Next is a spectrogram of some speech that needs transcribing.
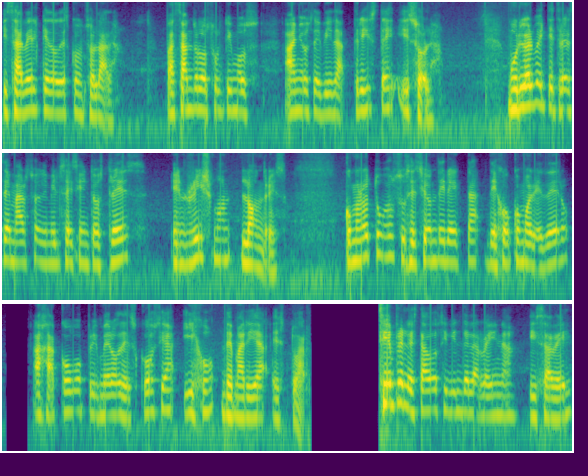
Isabel quedó desconsolada. pasando los últimos años de vida triste y sola. Murió el 23 de marzo de 1603 en Richmond, Londres. Como no tuvo sucesión directa, dejó como heredero a Jacobo I de Escocia, hijo de María Stuart. Siempre el estado civil de la reina Isabel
